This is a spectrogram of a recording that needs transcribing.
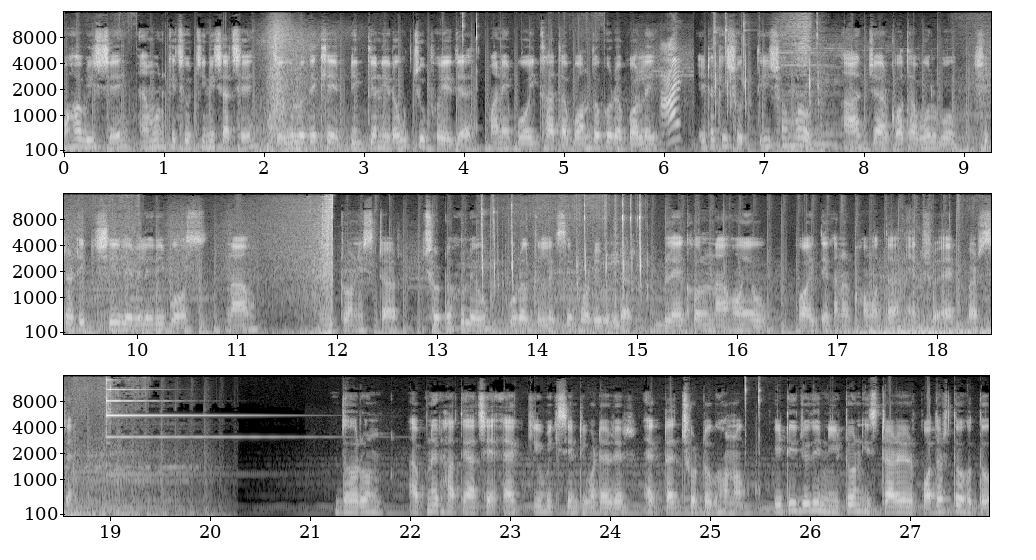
মহাবিশ্বে এমন কিছু জিনিস আছে যেগুলো দেখে বিজ্ঞানীরাও চুপ হয়ে যায়। মানে বই খাতা বন্ধ করে বলে, এটা কি সত্যিই সম্ভব? আজ যার কথা বলব, সেটা ঠিক সেই লেভেলেরই বস। নাম নিউট্রন স্টার। ছোট হলেও পুরো গ্যালাক্সির বডি বিল্ডার ব্ল্যাক হোল না হয়েও ভয় দেখানোর ক্ষমতা একশো এক পার্সেন্ট। ধরুন, আপনার হাতে আছে এক কিউবিক সেন্টিমিটারের একটা ছোট ঘনক। এটি যদি নিউটন স্টারের পদার্থ হতো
